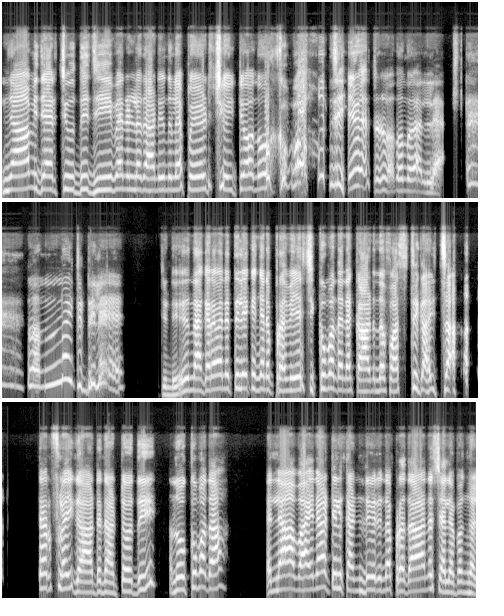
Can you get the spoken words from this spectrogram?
ഞാൻ വിചാരിച്ചു ഇത് ജീവനുള്ളതാണ് എന്നുള്ള പേടിച്ചു പോയിട്ടോ നോക്കുമ്പോ ജീവനുള്ളതൊന്നും അല്ല. നന്നായിട്ടിട്ടില്ലേ. നഗരവനത്തിലേക്ക് ഇങ്ങനെ പ്രവേശിക്കുമ്പോ തന്നെ കാണുന്ന ഫസ്റ്റ് കാഴ്ച. ബട്ടർഫ്ലൈ ഗാർഡൻ ആട്ടോ ഇത്. നോക്കുമതാ. എല്ലാ വയനാട്ടിൽ കണ്ടുവരുന്ന പ്രധാന ശലഭങ്ങൾ.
